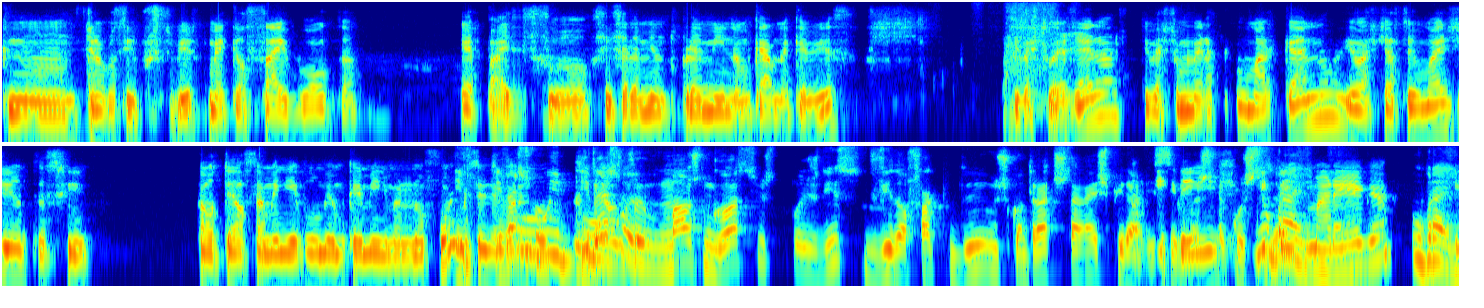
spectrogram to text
que não, que não consigo perceber. Como é que ele sai e volta. É pá, isso sinceramente para mim não me cabe na cabeça. Tiveste o Herrera, tiveste o Marcano, eu acho que já tem mais gente assim. Cautel também ia pelo mesmo caminho, mas não foi. Mas tiveste, agora, tiveste maus negócios depois disso, devido ao facto de os contratos estarem a expirar. E, e tens, a e o Brahim, Marega. O Brahim,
